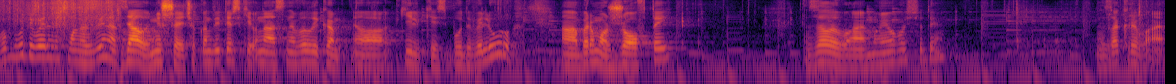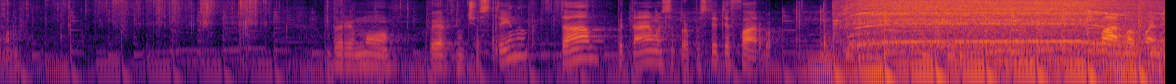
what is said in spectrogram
в будівельних магазинах. Взяли мішечок кондитерський. У нас невелика кількість буде велюру. Беремо жовтий, заливаємо його сюди, закриваємо. Беремо верхню частину та питаємося пропустити фарбу. Фарба в мене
